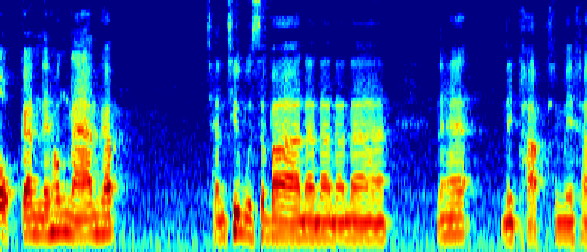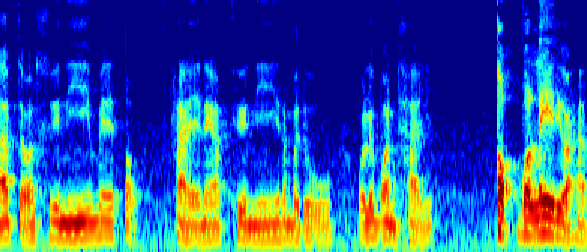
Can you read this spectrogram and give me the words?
ตกกันในห้องน้ำครับ ฉันชื่อบุษบา นานานานานะฮะ ในผับใช่ไหมครับ แต่ว่าคืนนี้ไม่ได้ตก ครนะครับ คืนนี้เรามาดูวอลเลย์บอลไทย ตบวอลเล่ดีกว่าครับ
